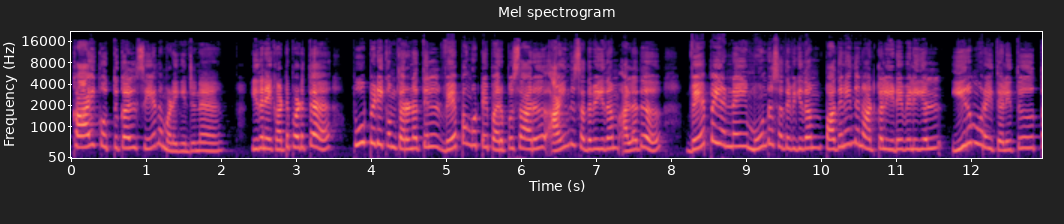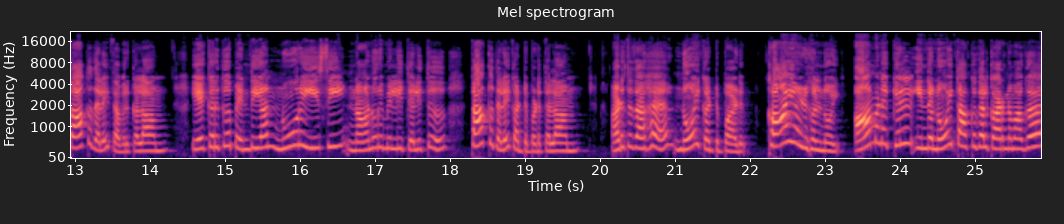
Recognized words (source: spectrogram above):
காய் கொத்துக்கள் சேதமடைகின்றன. இதனை கட்டுப்படுத்த பூ பிடிக்கும் தருணத்தில் வேப்பங்கொட்டை பருப்பு சாறு ஐந்து சதவிகிதம் அல்லது வேப்ப எண்ணெய் மூன்று சதவிகிதம் பதினைந்து நாட்கள் இடைவெளியில் இருமுறை தெளித்து தாக்குதலை தவிர்க்கலாம். ஏக்கருக்கு பெந்தியான் நூறு ஈசி நானூறு மில்லி தெளித்து தாக்குதலை கட்டுப்படுத்தலாம். அடுத்ததாக நோய் கட்டுப்பாடு. காய் அழுகல் நோய். ஆமணக்கில் இந்த நோய் தாக்குதல் காரணமாக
